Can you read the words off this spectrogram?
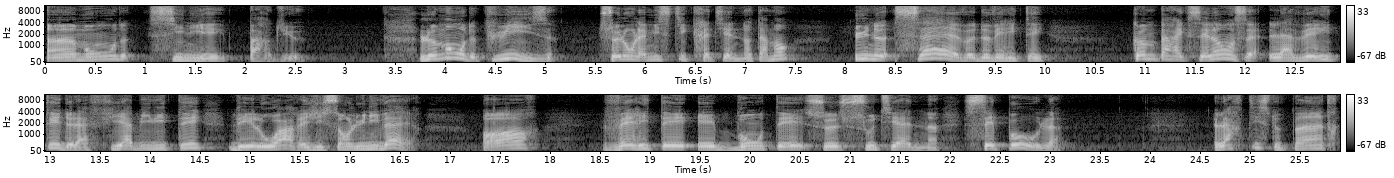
Un monde signé par Dieu. Le monde puise, selon la mystique chrétienne notamment, une sève de vérité, comme par excellence la vérité de la fiabilité des lois régissant l'univers. Or, vérité et bonté se soutiennent, s'épaulent. L'artiste peintre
